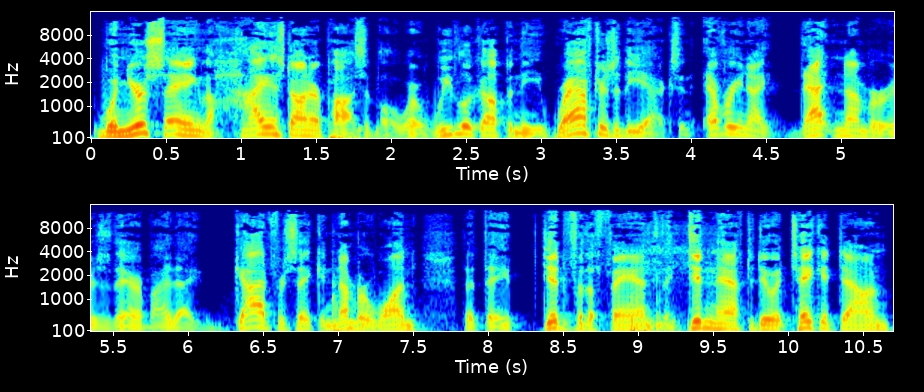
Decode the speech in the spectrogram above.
when you're saying the highest honor possible, where we look up in the rafters of the X, and every night that number is there by that godforsaken number one that they did for the fans. They didn't have to do it. Take it down.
